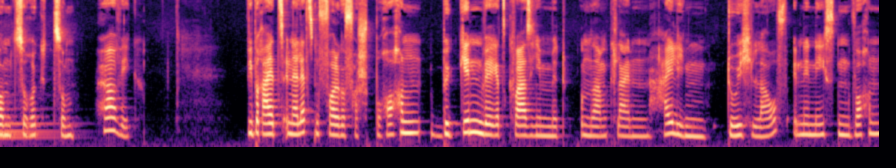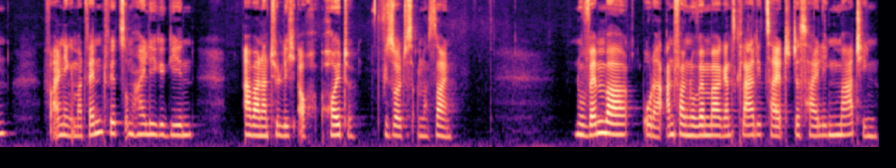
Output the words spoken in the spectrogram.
willkommen zurück zum Hörweg. Wie bereits in der letzten Folge versprochen, beginnen wir jetzt quasi mit unserem kleinen heiligen Durchlauf in den nächsten Wochen. Vor allen Dingen im Advent wird es um Heilige gehen, aber natürlich auch heute. Wie sollte es anders sein? November oder Anfang November ganz klar die Zeit des heiligen Martin.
